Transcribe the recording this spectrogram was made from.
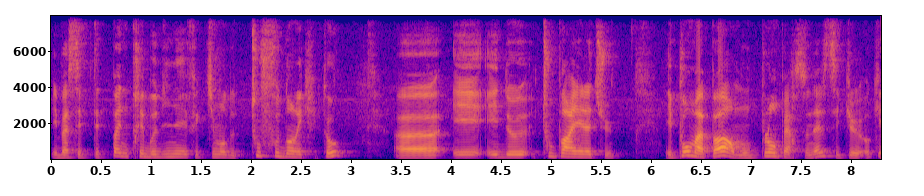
et eh ben, c'est peut-être pas une très bonne idée effectivement de tout foutre dans les cryptos euh, et, de tout parier là-dessus. Et pour ma part, mon plan personnel, c'est que, ok,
